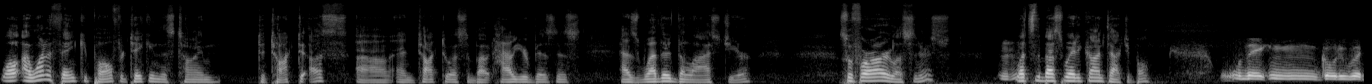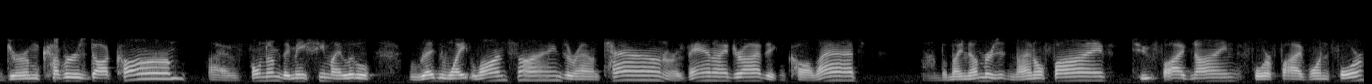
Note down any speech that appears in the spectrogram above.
Well, I want to thank you, Paul, for taking this time to talk to us uh, and talk to us about how your business has weathered the last year. So, for our listeners, what's the best way to contact you, Paul? Well, they can go to DurhamCovers.com. I have a phone number. They may see my little red and white lawn signs around town or a van I drive. They can call that. Uh, but my number is 905 259 4514.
